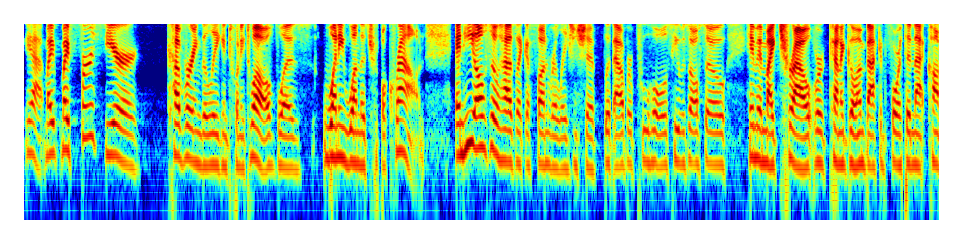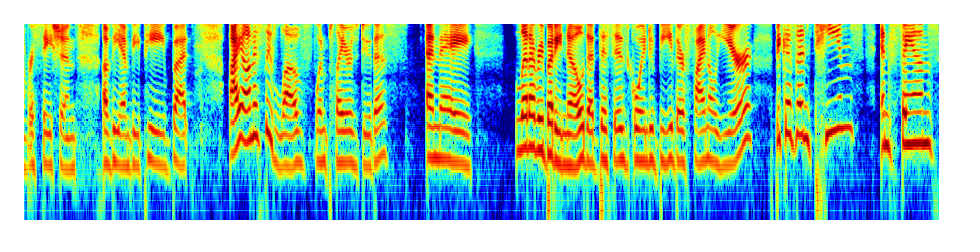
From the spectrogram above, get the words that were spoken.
Yeah, my my first year covering the league in 2012 was when he won the Triple Crown. And he also has like a fun relationship with Albert Pujols. He was also him and Mike Trout were kind of going back and forth in that conversation of the MVP, but I honestly love when players do this and they let everybody know that this is going to be their final year because then teams and fans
